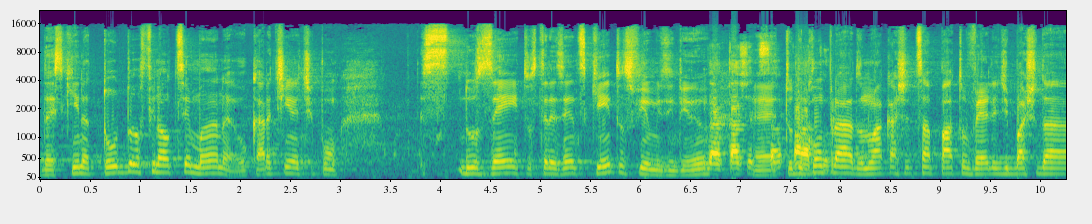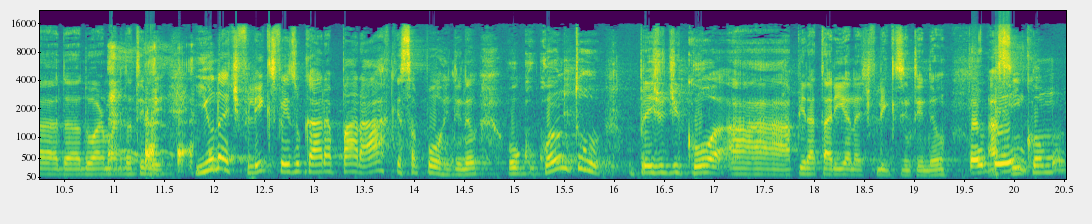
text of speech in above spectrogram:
da esquina todo final de semana. O cara tinha, tipo, 200, 300, 500 filmes, entendeu? Na caixa de é, sapato. Tudo comprado numa caixa de sapato velha debaixo da, da do armário da TV. e o Netflix fez o cara parar com essa porra, entendeu? O quanto prejudicou a pirataria Netflix, entendeu? Também. Assim como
